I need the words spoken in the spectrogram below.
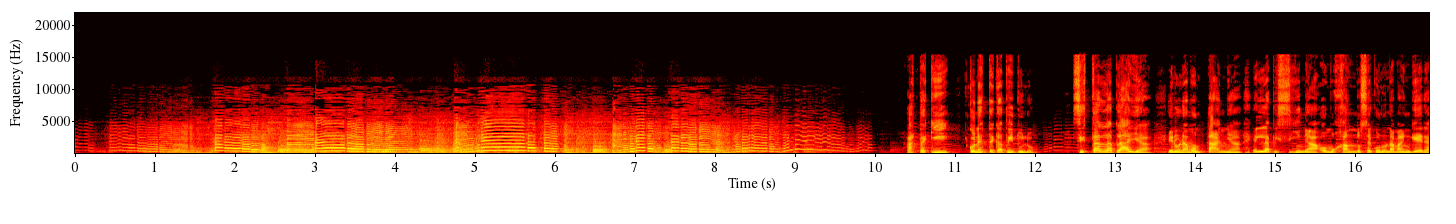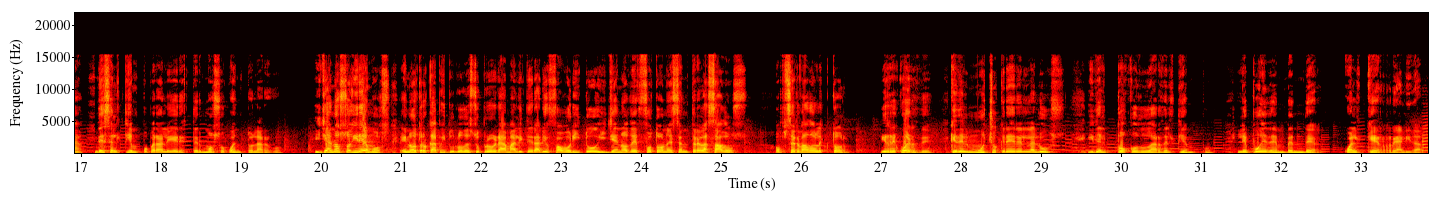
Hasta aquí con este capítulo. Si está en la playa, en una montaña, en la piscina o mojándose con una manguera, des el tiempo para leer este hermoso cuento largo. Y ya nos oiremos en otro capítulo de su programa literario favorito y lleno de fotones entrelazados. Observado lector. Y recuerde que del mucho creer en la luz y del poco dudar del tiempo, le pueden vender cualquier realidad.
